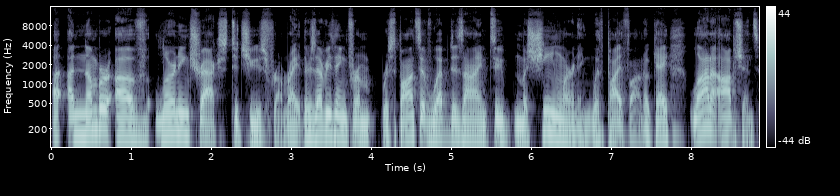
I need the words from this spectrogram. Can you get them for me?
a, a, number of learning tracks to choose from, right? There's everything from responsive web design to machine learning with Python, okay? A lot of options.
